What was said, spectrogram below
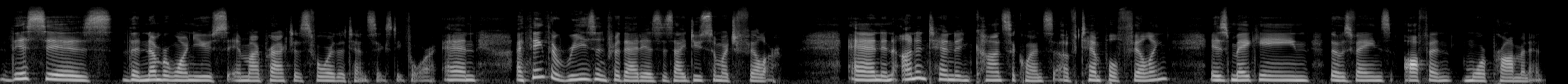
This is the number one use in my practice for the 1064. And I think the reason for that is is I do so much filler. And an unintended consequence of temple filling is making those veins often more prominent.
